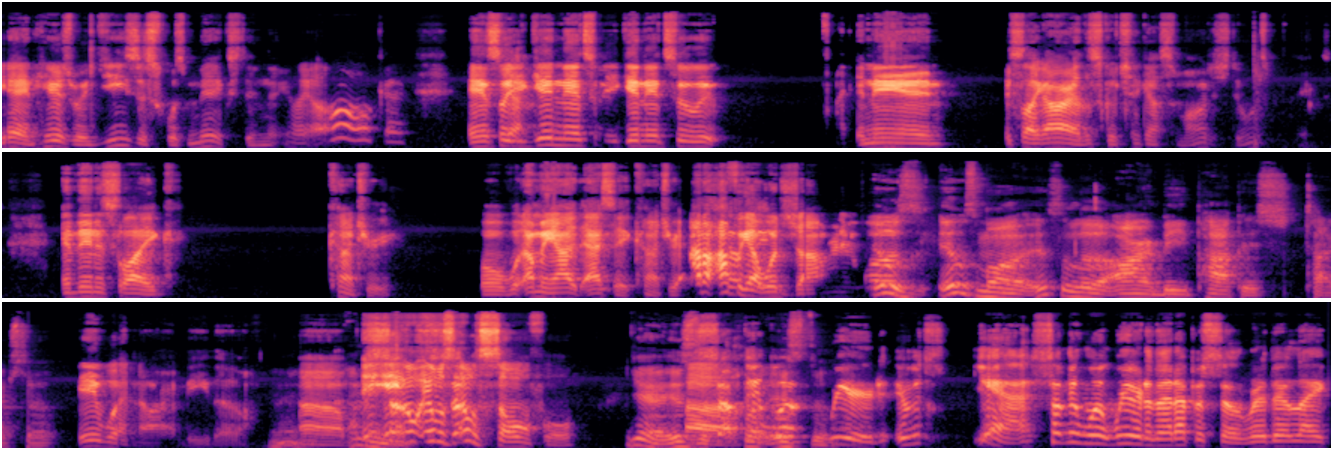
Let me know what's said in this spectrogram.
"Yeah, and here's where Yeezus was mixed." And you're like, "Oh, okay." And so Yeah. you're getting into you're getting into it, and then it's like, all right, let's go check out some artists doing some. And then it's like country. Or what- I mean, I, I say country. I, don't, I So forgot it- what genre It it was. was it was more it was a little R and B popish type stuff. It wasn't R and B though. Yeah. Um, I it, mean, it, it was it was soulful. yeah, it's uh, something went the weird. It was yeah, something went weird in that episode where they're like,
